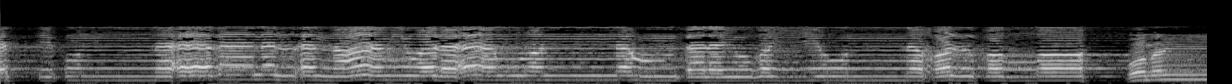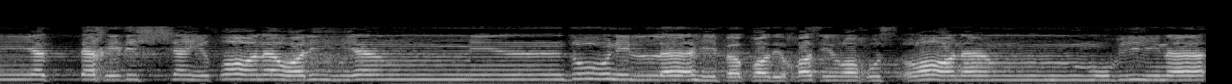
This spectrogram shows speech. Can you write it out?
لأمسكن آذان الأنعام ولآمرنهم فليغيرن خلق الله. ومن يتخذ الشيطان وليا من دون الله فقد خسر خسرانا مبينا.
